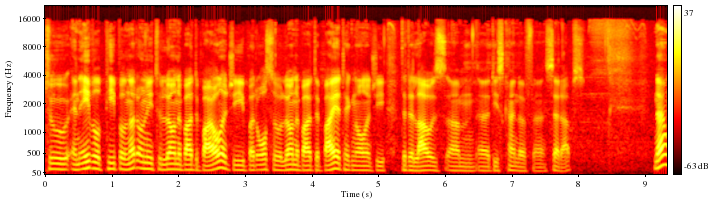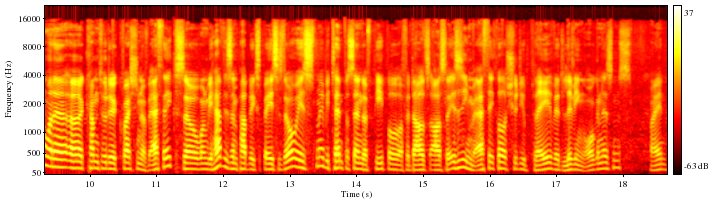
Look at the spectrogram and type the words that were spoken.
to enable people not only to learn about the biology, but also learn about the biotechnology that allows um, uh, these kind of uh, setups. Now I want to uh, come to the question of ethics. So when we have this in public spaces, there always maybe 10% of people, of adults ask, is it even ethical? Should you play with living organisms? Right?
